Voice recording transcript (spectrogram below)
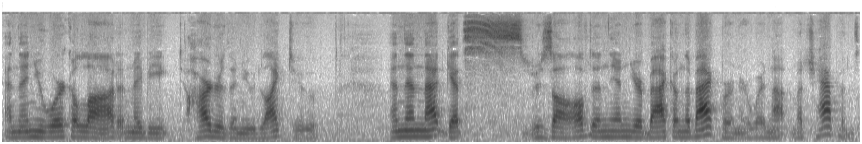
and then you work a lot and maybe harder than you'd like to, and then that gets resolved, and then you're back on the back burner where not much happens.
